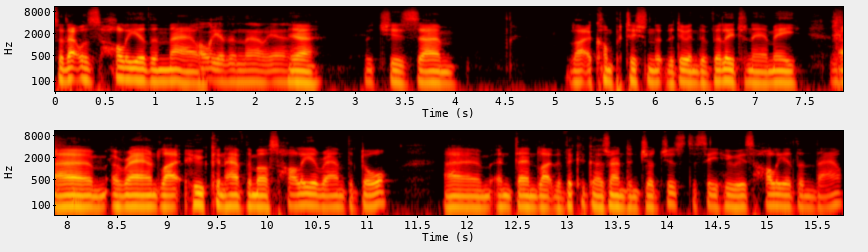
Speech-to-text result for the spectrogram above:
So that was Holier Than Thou. Holier Than Thou, yeah. Yeah. Which is um, like a competition that they do in the village near me um, around like who can have the most holly around the door. Um, and then like the vicar goes around and judges to see who is holier than thou.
